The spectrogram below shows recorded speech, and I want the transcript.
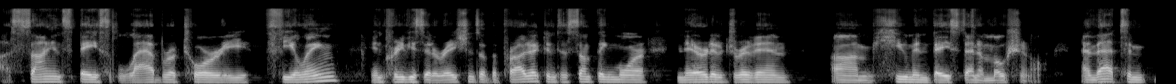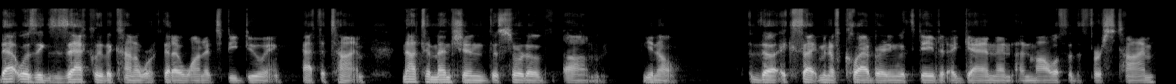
a science based laboratory feeling in previous iterations of the project into something more narrative driven, um, human based, and emotional. And that to that was exactly the kind of work that I wanted to be doing at the time. Not to mention the sort of um, you know the excitement of collaborating with David again and, and Mala for the first time,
